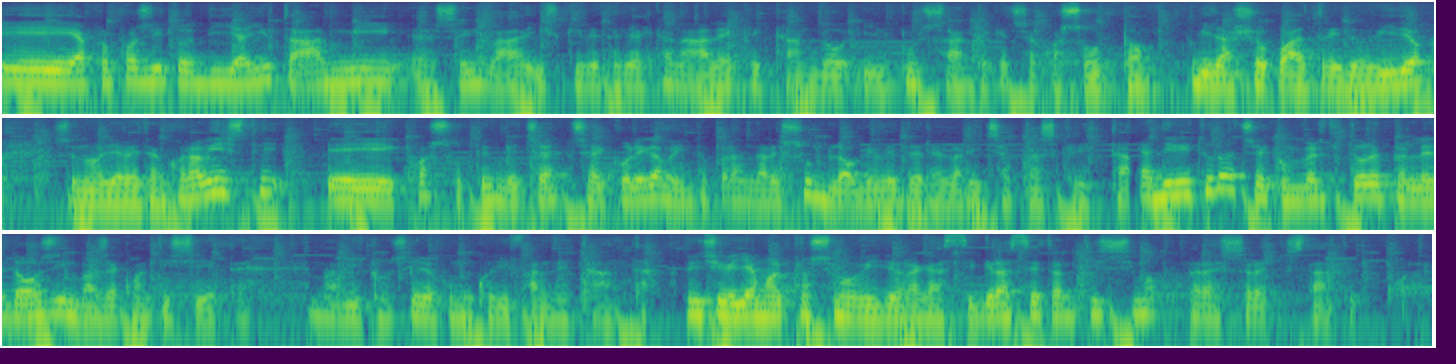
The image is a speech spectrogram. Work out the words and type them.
E a proposito di aiutarmi, eh, se vi va iscrivetevi al canale cliccando il pulsante che c'è qua sotto. Vi lascio qua altri due video se non li avete ancora visti e qua sotto invece c'è il collegamento per andare sul blog e vedere la ricetta scritta. E addirittura c'è il convertitore per le dosi in base a quanti siete, ma vi consiglio comunque di farne tanta. Noi ci vediamo al prossimo video ragazzi, grazie tantissimo per essere stati qua.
